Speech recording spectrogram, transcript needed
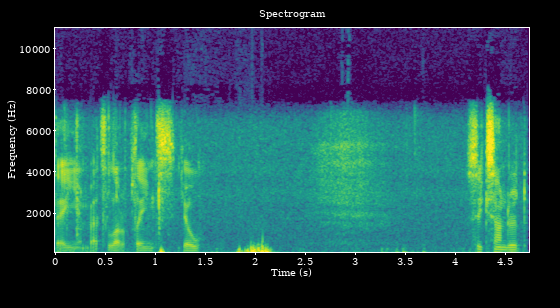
Damn, that's a lot of planes, yo. 600.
